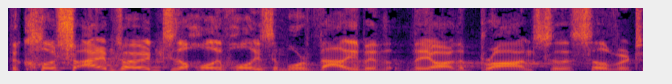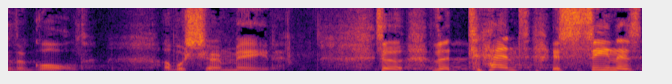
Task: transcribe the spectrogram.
The closer items are into the Holy of Holies, the more valuable they are the bronze to the silver to the gold of which they're made. So the tent is seen as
